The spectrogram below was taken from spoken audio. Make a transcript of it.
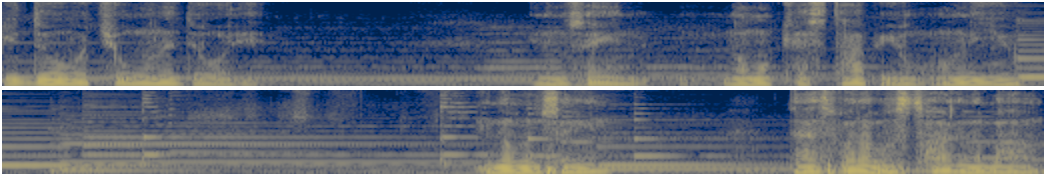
You do what you want to do with it. You know what I'm saying? No one can stop you, only you. You know what I'm saying? That's what I was talking about.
